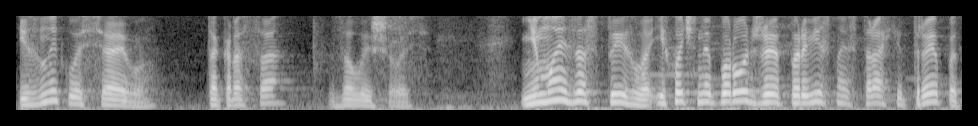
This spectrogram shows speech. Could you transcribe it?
І зникло сяйво, та краса залишилась. Німай застигла і, хоч не породжує первісний страх і трепет,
